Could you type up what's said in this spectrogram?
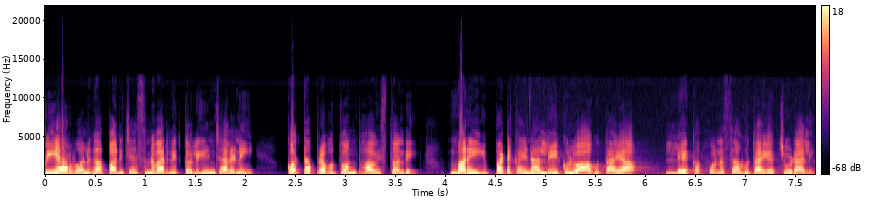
పీఆర్ఓలుగా పనిచేసిన వారిని తొలగించాలని కొత్త ప్రభుత్వం భావిస్తోంది. మరి ఇప్పటికైనా లీకులు ఆగుతాయా? లేక కొనసాగుతాయో చూడాలి.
